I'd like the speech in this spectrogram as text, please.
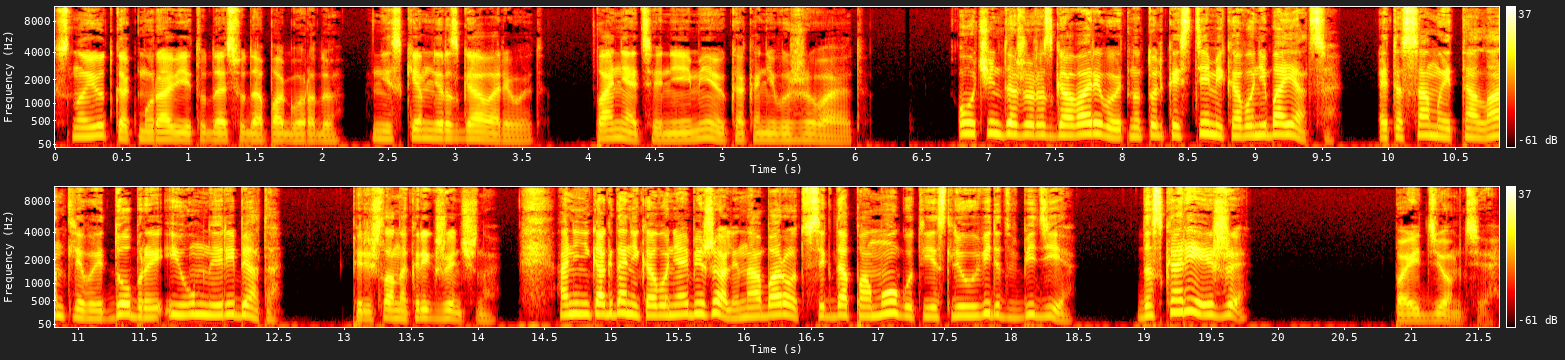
Снуют, как муравьи, туда-сюда по городу. Ни с кем не разговаривают. Понятия не имею, как они выживают. Очень даже разговаривают, но только с теми, кого не боятся. Это самые талантливые, добрые и умные ребята. Перешла на крик женщина. Они никогда никого не обижали, наоборот, всегда помогут, если увидят в беде. Да скорее же! Пойдемте.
